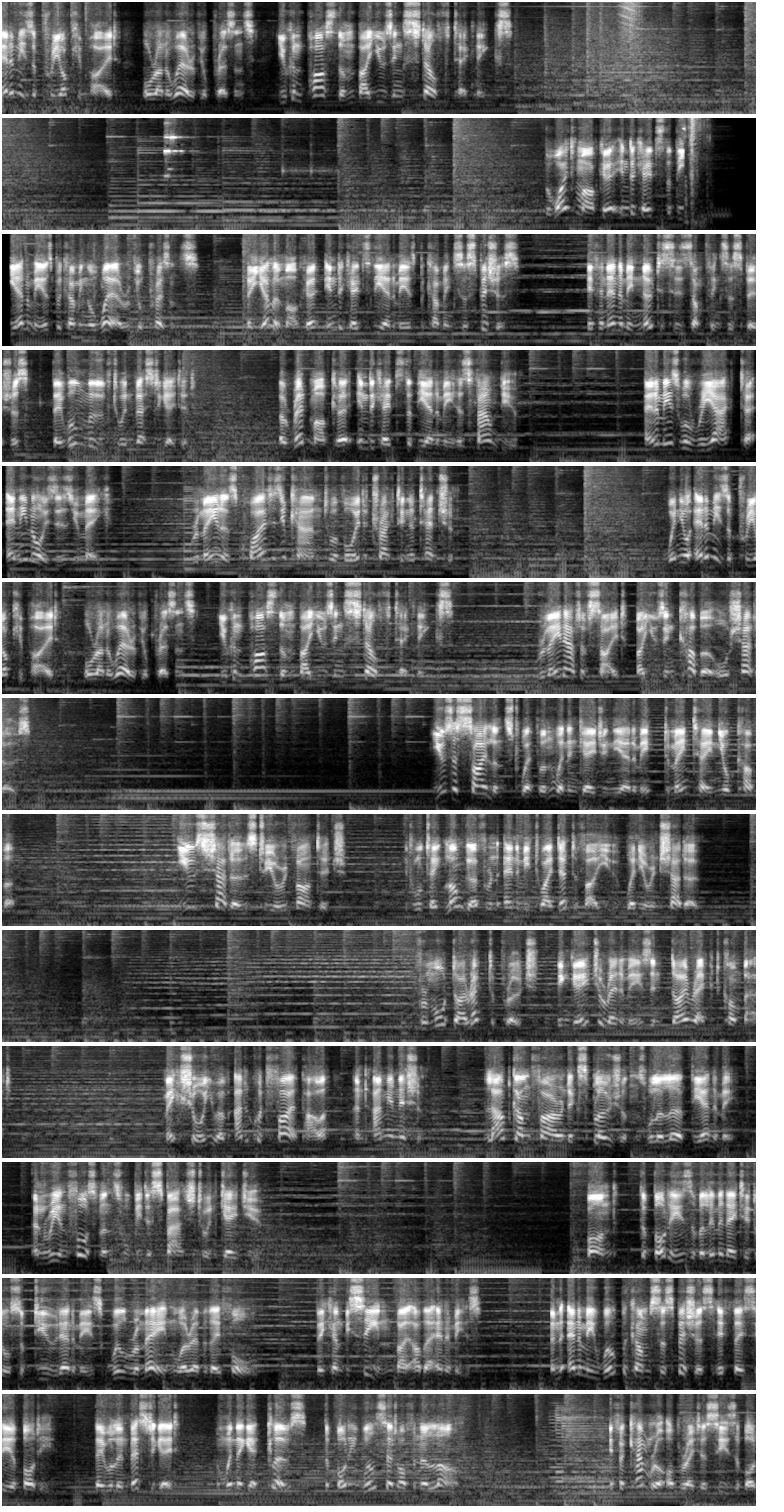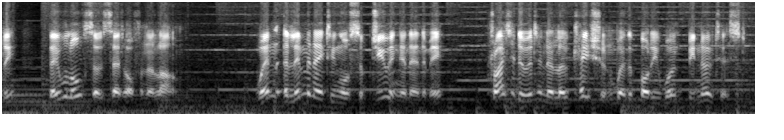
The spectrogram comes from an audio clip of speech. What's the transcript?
Enemies are preoccupied or unaware of your presence, you can pass them by using stealth techniques. The white marker indicates that the enemy is becoming aware of your presence. A yellow marker indicates the enemy is becoming suspicious. If an enemy notices something suspicious, they will move to investigate it. A red marker indicates that the enemy has found you. Enemies will react to any noises you make. Remain as quiet as you can to avoid attracting attention. When your enemies are preoccupied or unaware of your presence, you can pass them by using stealth techniques. Remain out of sight by using cover or shadows. Use a silenced weapon when engaging the enemy to maintain your cover. Use shadows to your advantage. It will take longer for an enemy to identify you when you're in shadow. For a more direct approach, engage your enemies in direct combat. Make sure you have adequate firepower and ammunition. Loud gunfire and explosions will alert the enemy, and reinforcements will be dispatched to engage you. Bond, the bodies of eliminated or subdued enemies will remain wherever they fall. They can be seen by other enemies. An enemy will become suspicious if they see a body. They will investigate, and when they get close, the body will set off an alarm. If a camera operator sees a body, they will also set off an alarm. When eliminating or subduing an enemy, try to do it in a location where the body won't be noticed.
